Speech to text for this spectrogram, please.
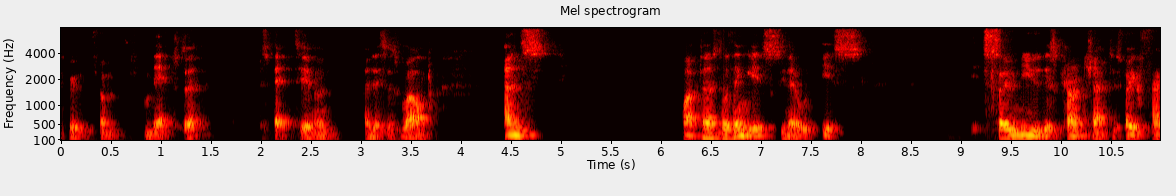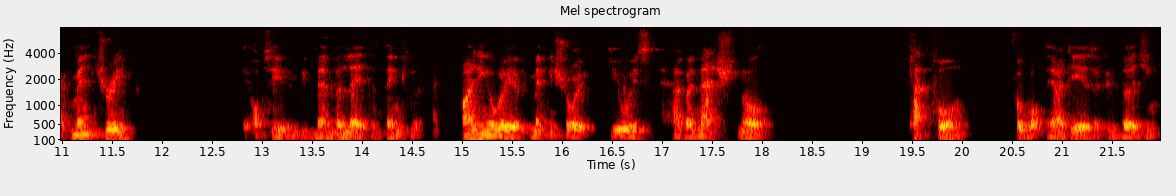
the group from, from the extra perspective and, and this as well. And my personal thing. It's you know it's it's so new. This current chapter is very fragmentary. Obviously, it would be member led and things, but finding a way of making sure you always have a national platform for what the ideas are converging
